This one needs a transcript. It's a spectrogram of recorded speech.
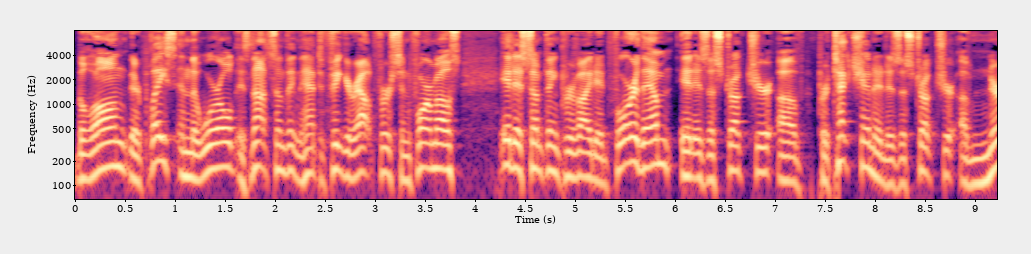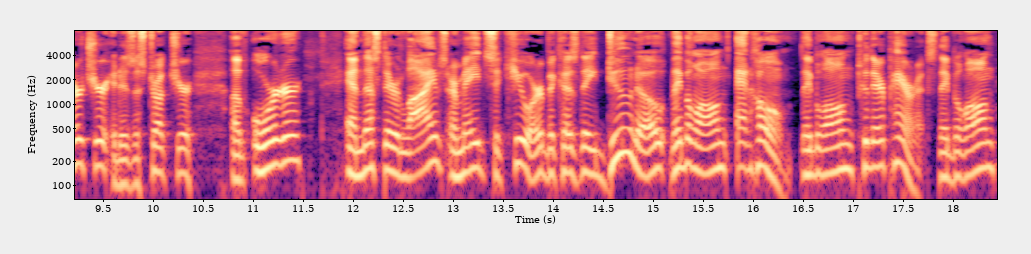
belong, their place in the world is not something they have to figure out first and foremost. It is something provided for them. It is a structure of protection. It is a structure of nurture. It is a structure of order. And thus their lives are made secure because they do know they belong at home. They belong to their parents. They belong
